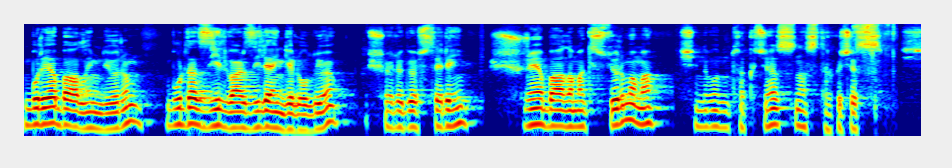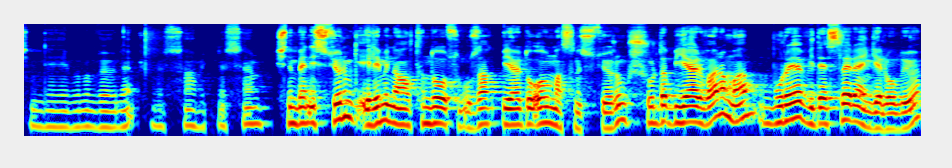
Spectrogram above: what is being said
Buraya bağlayayım diyorum. Burada zil var. Zil engel oluyor. Şöyle göstereyim. Şuraya bağlamak istiyorum ama şimdi bunu takacağız. Nasıl takacağız? Şimdi bunu böyle şöyle sabitlesem. Şimdi ben istiyorum ki elimin altında olsun. Uzak bir yerde olmasın istiyorum. Şurada bir yer var ama buraya videsler engel oluyor.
